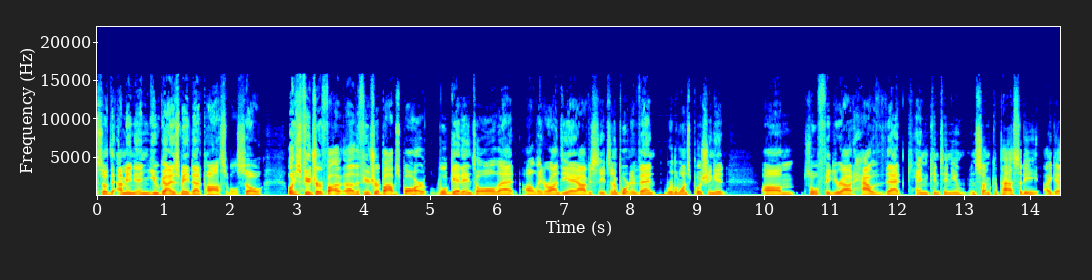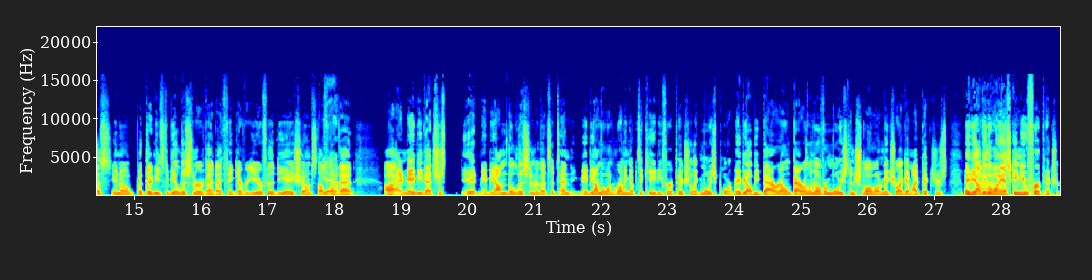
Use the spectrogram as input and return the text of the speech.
So th- I mean, and you guys made that possible. So look, it's future of, uh, the future of Bob's Bar. We'll get into all that uh, later on. Da, obviously, it's an important event. We're the ones pushing it. Um, so we'll figure out how that can continue in some capacity, I guess. You know, but there needs to be a listener event, I think, every year for the DA show and stuff Yeah. like that. Uh, and maybe that's just it. Maybe I'm the listener that's attending. Maybe I'm the one running up to Katie for a picture like Moist Pork. Maybe I'll be barreling, barreling over Moist and Shlomo to make sure I get my pictures. Maybe I'll be the one asking you for a picture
